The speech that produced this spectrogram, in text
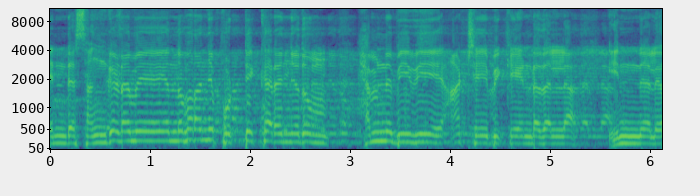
എന്റെ സങ്കടമേ എന്ന് പറഞ്ഞ് പൊട്ടിക്കരഞ്ഞതും ഹംന ബീവിയെ ആക്ഷേപിക്കേണ്ടതല്ല. ഇന്നലെ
